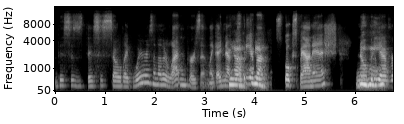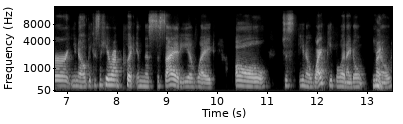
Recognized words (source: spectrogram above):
this is, this is so like, where is another Latin person? Like, I never, yeah. nobody ever yeah. spoke Spanish. Nobody mm-hmm. ever, you know, because here I'm put in this society of like all just, you know, white people. And I don't, you right. know,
